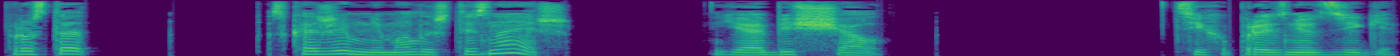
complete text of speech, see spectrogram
«Просто скажи мне, малыш, ты знаешь?» «Я обещал», — тихо произнес Зиги.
